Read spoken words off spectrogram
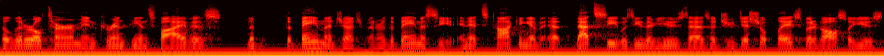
The literal term in Corinthians 5 is the, the Bema judgment or the Bema seat. And it's talking about uh, that seat was either used as a judicial place, but it also used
